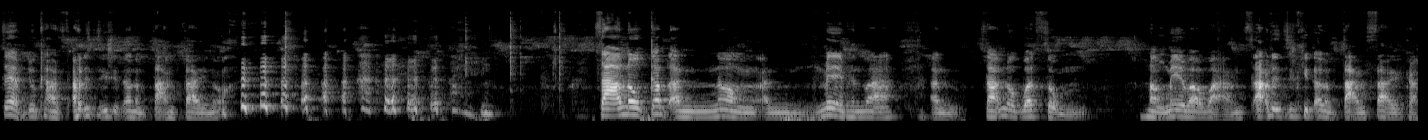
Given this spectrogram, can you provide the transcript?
แซ่บอยู่ค่ะสาวที่สิเอาน้ำตาลใส่เนาะาวนกกับอันน้องอันแม่เพิ่นว่า อันสาวนกว่าสมน้องแม่ว่าหวานสาวที่จะคิดเอาน้ำตาลใส่ค่ะ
